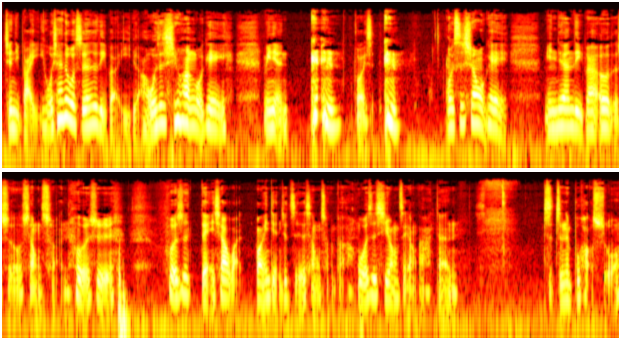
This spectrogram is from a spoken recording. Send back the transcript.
今天礼拜一。我现在录的时间是礼拜一啊，我是希望我可以明年，不好意思。我是希望我可以明天礼拜二的时候上传，或者是或者是等一下晚晚一点就直接上传吧。我是希望这样啦，但这真的不好说。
